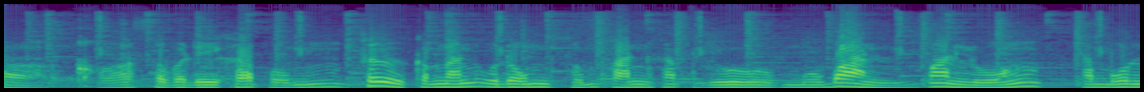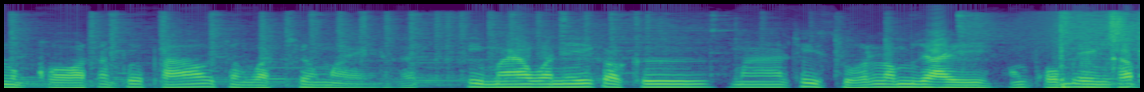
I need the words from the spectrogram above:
็ขอสวัสดีครับ ผมชื่อกำนันอุดมสมพันธ์ครับ อยู่หมู่บ้านบ้านหลวงตำบลหลงคอดอำเภอพร้าวจังหวัดเชียงใหม่นะครับ ที่มาวันนี้ก็คือมาที่สวนลำไยของผมเองครับ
